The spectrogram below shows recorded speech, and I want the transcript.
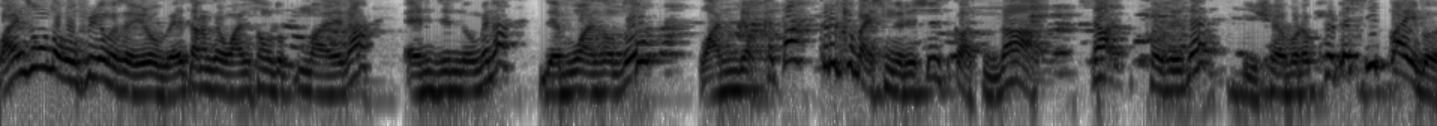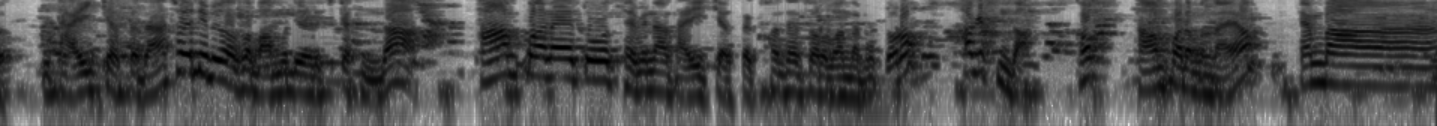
완성도가 훌륭해서 이런 외장적 완성도뿐만 아니라 엔진룸이나 내부 완성도 완벽했다 그렇게 말씀드릴 수 있을 것 같습니다. 자, 그래서 이제 이 쉐보레 콜벳 C5 이 다이캐스트에 대한 저희 리뷰에서 마무리를 짓겠습니다. 다음번에 또 재미난 다이캐스트 컨텐츠로 만나뵙도록 하겠습니다. 그럼 다음번에 만나요. 캔바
